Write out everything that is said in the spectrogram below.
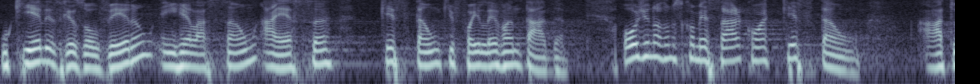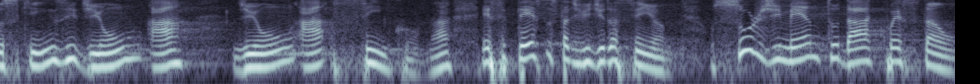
O que eles resolveram em relação a essa questão que foi levantada. Hoje nós vamos começar com a questão, Atos 15, de 1 a, de 1 a 5. Né? Esse texto está dividido assim: ó, o surgimento da questão.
